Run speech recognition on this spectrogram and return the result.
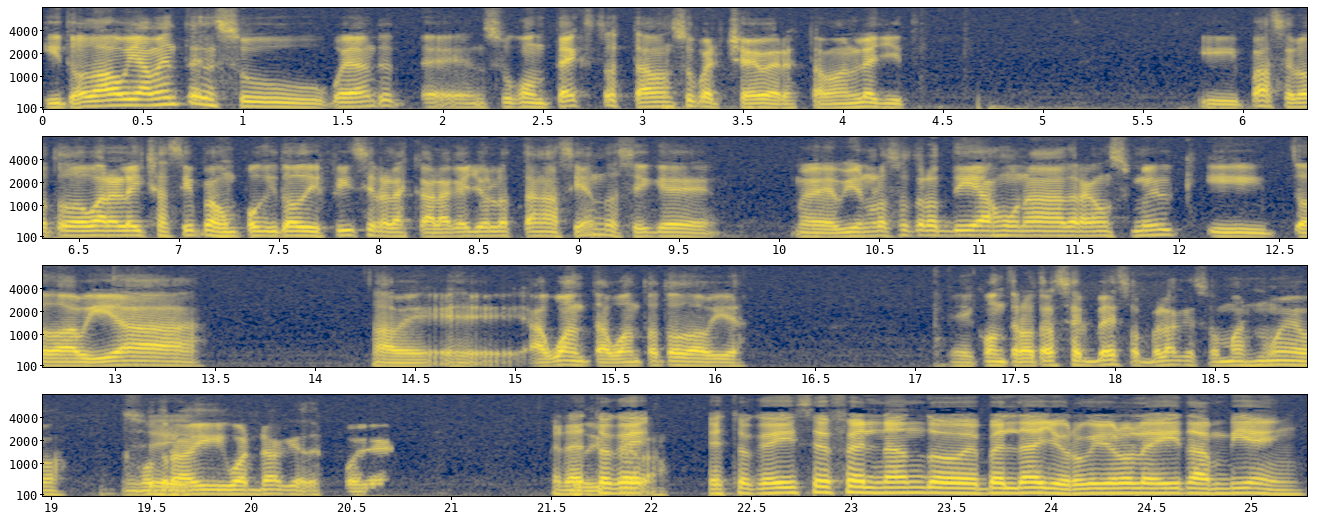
Y todas, obviamente, en su, en su contexto estaban súper chéveres, estaban legit. Y para hacerlo todo para el así, pues es un poquito difícil a la escala que ellos lo están haciendo. Así que me vieron los otros días una Dragon's Milk y todavía, ¿sabes? Eh, aguanta, aguanta todavía. Eh, contra otras cervezas, ¿verdad? Que son más nuevas. Otra ahí guarda que después esto que, esto que dice Fernando es verdad, yo creo que yo lo leí también.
